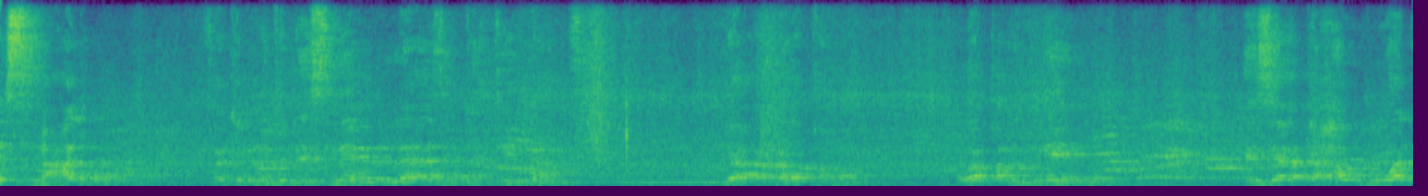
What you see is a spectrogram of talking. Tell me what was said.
اسم علم فكلمة الاثنين لازم تحتيه الهمزه ده رقم واحد. رقم اثنين إذا تحول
